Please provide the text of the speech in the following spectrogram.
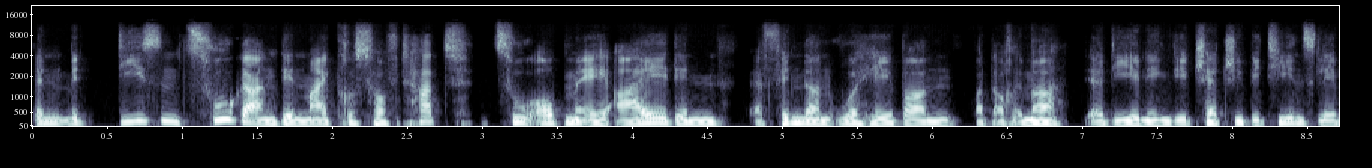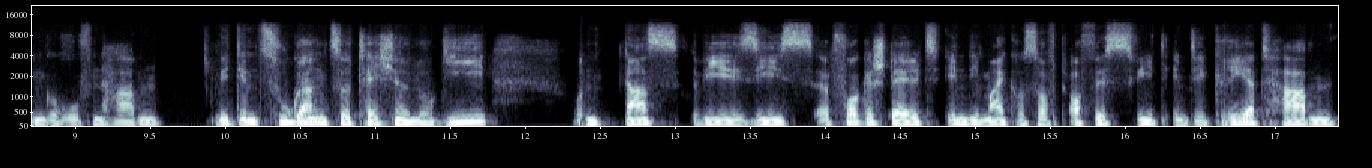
Denn mit diesem Zugang, den Microsoft hat zu OpenAI, den Erfindern, Urhebern, was auch immer, äh, diejenigen, die ChatGPT ins Leben gerufen haben, mit dem Zugang zur Technologie, und das, wie Sie es äh, vorgestellt, in die Microsoft Office Suite integriert haben.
